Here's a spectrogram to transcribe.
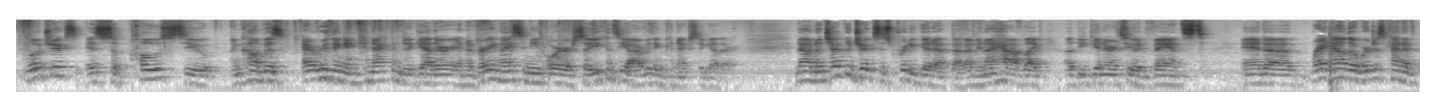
FloTricks is supposed to encompass everything and connect them together in a very nice and neat order so you can see how everything connects together. Now, Nunchaku Tricks is pretty good at that. I mean, I have like a beginner to advanced, and uh, right now though, we're just kind of,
